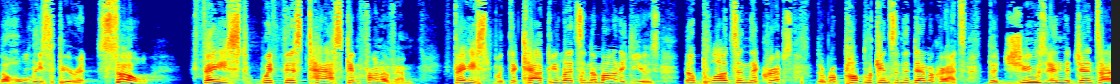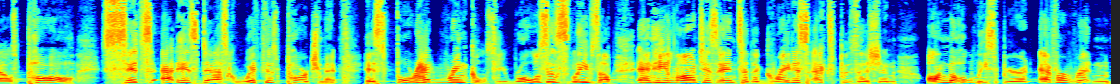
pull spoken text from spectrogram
the Holy Spirit. So, faced with this task in front of him, faced with the Capulets and the Montagues, the Bloods and the Crips, the Republicans and the Democrats, the Jews and the Gentiles, Paul sits at his desk with his parchment. His forehead wrinkles, he rolls his sleeves up, and he launches into the greatest exposition on the Holy Spirit ever written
